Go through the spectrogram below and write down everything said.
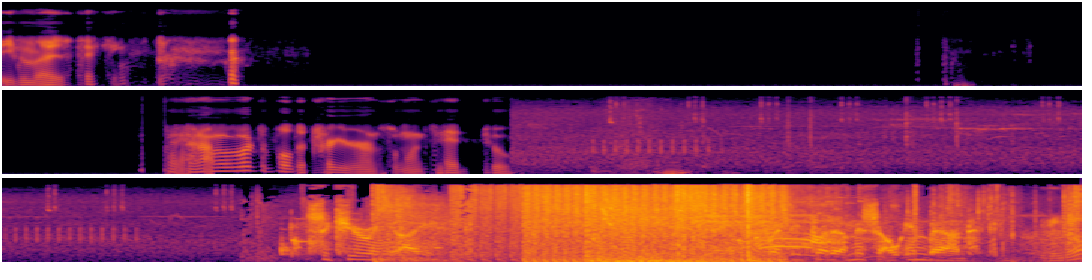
even though it's ticking? And I'm about to pull the trigger on someone's head too. Securing A. Friendly Predator missile inbound. No, no.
